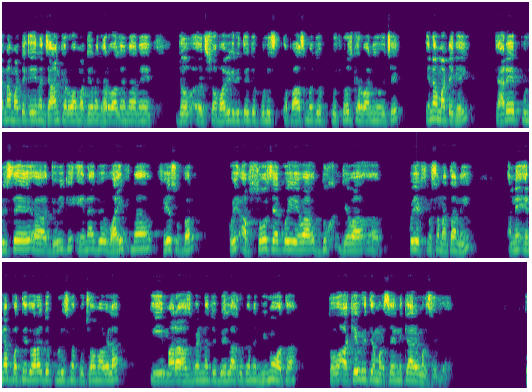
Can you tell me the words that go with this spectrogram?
એના માટે ગઈ એના જાણ કરવા માટે એના ઘરવાળાને અને જો સ્વાભાવિક રીતે જો પોલીસ તપાસમાં જો પૂછપરછ કરવાની હોય છે, એના માટે ગઈ. ત્યારે પોલીસે જોઈ કે એના જો વાઈફના ફેસ ઉપર કોઈ અફસોસ યા કોઈ એવા દુઃખ જેવા કોઈ એક્સપ્રેશન હતા નહીં. અને એના પત્ની દ્વારા જો પોલીસને પૂછવામાં આવેલા કે મારા હસબન્ડના જો બે લાખ રૂપિયાના વીમો હતા, તો આ કેવી રીતે મળશે અને ક્યારે મળશે? જો તો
